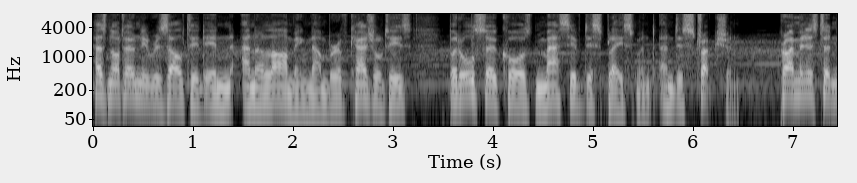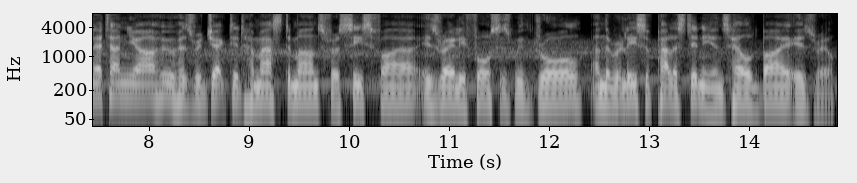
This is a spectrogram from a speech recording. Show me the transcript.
has not only resulted in an alarming number of casualties, but also caused massive displacement and destruction. Prime Minister Netanyahu has rejected Hamas demands for a ceasefire, Israeli forces withdrawal, and the release of Palestinians held by Israel.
